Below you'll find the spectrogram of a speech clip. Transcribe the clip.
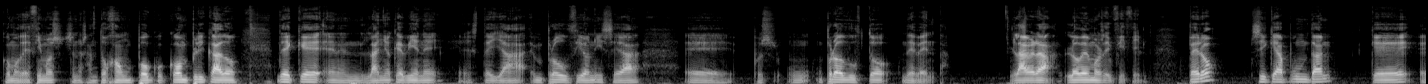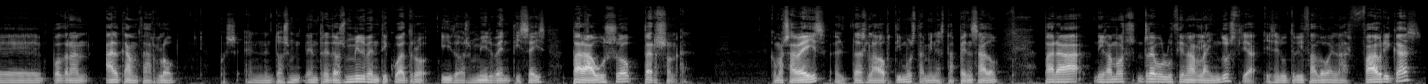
como decimos, se nos antoja un poco complicado de que en el año que viene esté ya en producción y sea eh, pues un producto de venta. La verdad, lo vemos difícil. Pero sí que apuntan que eh, podrán alcanzarlo pues en dos- entre 2024 y 2026 para uso personal. Como sabéis, el Tesla Optimus también está pensado para, digamos, revolucionar la industria y ser utilizado en las fábricas,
